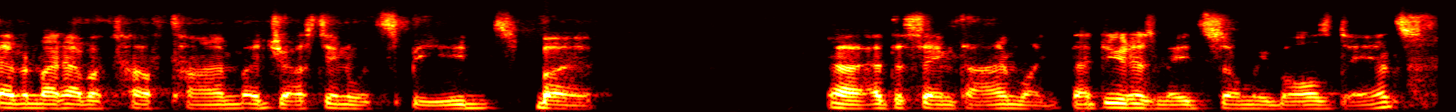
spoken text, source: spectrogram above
Evan might have a tough time adjusting with speeds, but uh, at the same time, like that dude has made so many balls dance.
